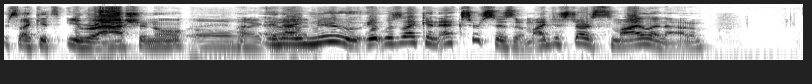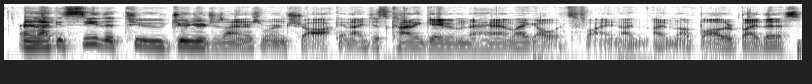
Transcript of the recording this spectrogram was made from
It's like it's irrational. Oh, my God. And I knew it was like an exorcism. I just started smiling at him. And I could see the two junior designers were in shock, and I just kind of gave him the hand, like, "Oh, it's fine. I'm, I'm not bothered by this."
